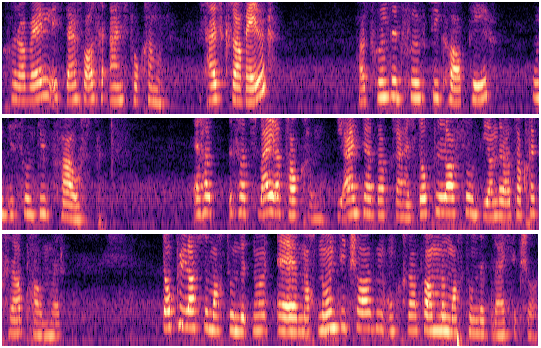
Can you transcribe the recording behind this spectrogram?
Krawell ist ein Phase 1 Pokémon. Das heißt Krawell hat 150 HP und ist von Typ Faust. Er hat, es hat zwei Attacken. Die eine Attacke heißt Doppellasso und die andere Attacke Krabhammer. Doppellasso macht, 109, äh, macht 90 Schaden und Krabhammer macht 130 Schaden.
